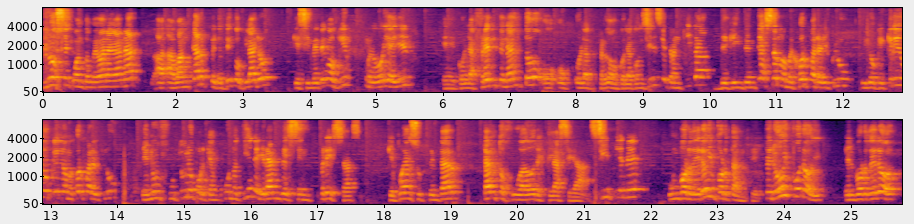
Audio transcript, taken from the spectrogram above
No sé cuánto me van a ganar, a, bancar, pero tengo claro que si me tengo que ir, me voy a ir eh, con la frente en alto o, perdón, con la conciencia tranquila de que intenté hacer lo mejor para el club y lo que creo que es lo mejor para el club en un futuro porque Ancud no tiene grandes empresas que puedan sustentar tantos jugadores clase A. Sí tiene un bordero importante, pero hoy por hoy el bordero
